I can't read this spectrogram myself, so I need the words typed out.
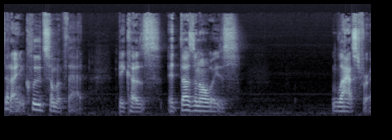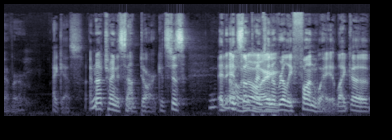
that I include some of that because it doesn't always last forever, I guess. I'm not trying to sound dark. It's just and, No, and no, sometimes in a really fun way, like a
